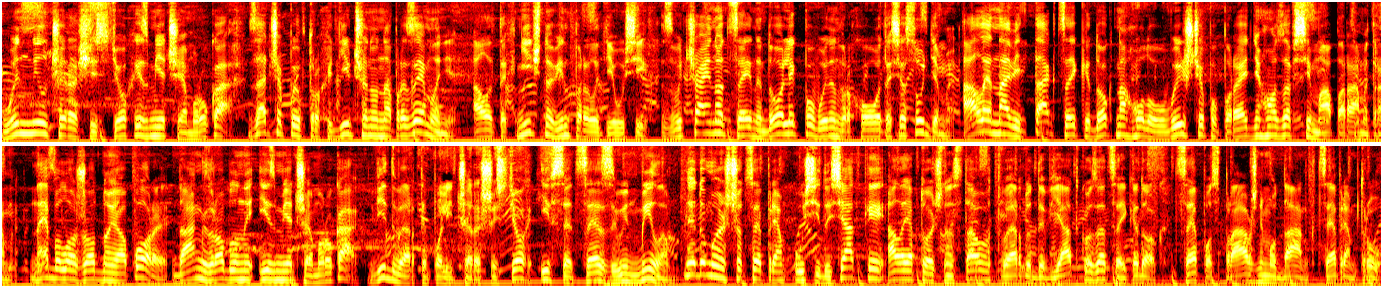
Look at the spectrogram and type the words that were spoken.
Винміл через шістьох із м'ячем у руках. Зачепив трохи дівчину на приземленні, але технічно він перелетів усіх. Звичайно, цей недолік повинен враховуватися суддями, але навіть так цей кидок на голову вище попереднього за всіма параметрами. Не було жодної опори. Данк зроблений із м'ячем у руках. Відвертий політ через шістьох, і все це з вінмілом. Не думаю, що це прям усі десятки, але я б точно ставив тверду дев'ятку за цей кидок. Це по-справжньому данк, це прям тру.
